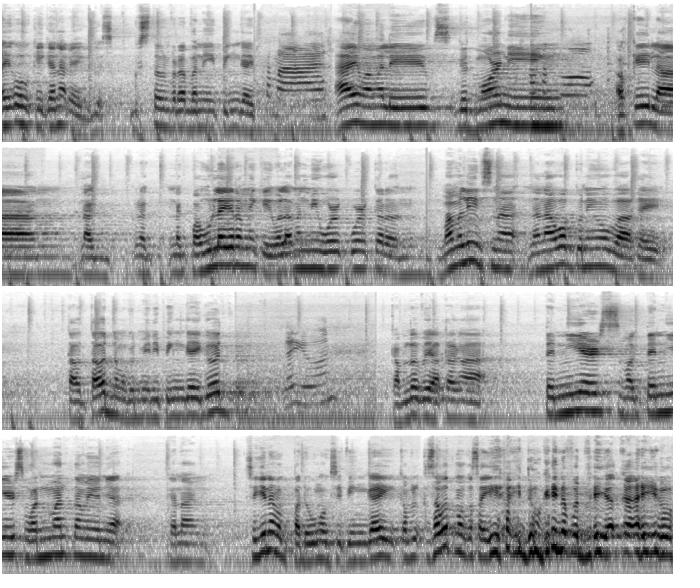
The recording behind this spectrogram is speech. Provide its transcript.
Ay okay ka na kay Gus- gusto mo para ba ni pinggay? Sama. Hi Mama Lips, good morning. Okay lang. Nag nag nagpahulay ra mi kay wala man mi work work karon. Mama Lips na nanawag ko nimo ba kay taud-taud na magud mi ni pinggay good. Ayun. Kablo ba ka nga 10 years, mag 10 years, 1 month na mayon ya kanang Sige na magpadungog si Pinggay. Kasabot man ko sa iya kay dugay na baya kayo.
